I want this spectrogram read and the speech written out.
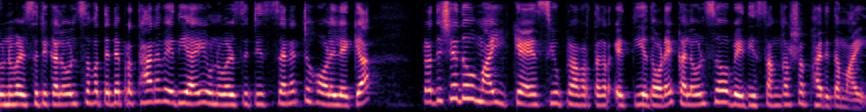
യൂണിവേഴ്സിറ്റി കലോത്സവത്തിന്റെ പ്രധാന വേദിയായ യൂണിവേഴ്സിറ്റി സെനറ്റ് ഹാളിലേക്ക് പ്രതിഷേധവുമായി കെ എസ് യു പ്രവർത്തകർ എത്തിയതോടെ കലോത്സവ വേദി സംഘർഷഭരിതമായി.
